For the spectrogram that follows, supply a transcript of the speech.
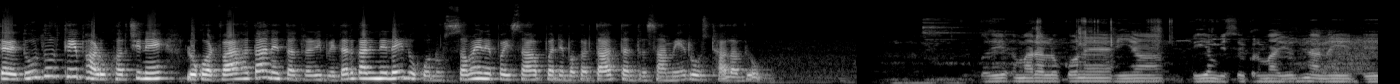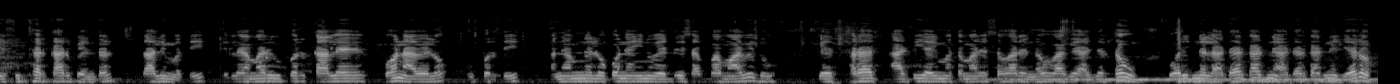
ત્યારે દૂર દૂરથી ભાડું ખર્ચીને લોકો અટવાયા હતા અને તંત્રની બેદરકારીને લઈ લોકોનો સમય અને પૈસા બંને બગડતા તંત્ર સામે રોષ ઠાલવ્યો. અમારા લોકોને અહીંયા પીએમ વિશ્વકર્મા યોજનાની જે સુથાર કાર્પેન્ટર તાલીમ હતી. એટલે અમારી ઉપર કાલે ફોન આવેલો ઉપરથી અને અમને લોકોને અહીંનું એડ્રેસ આપવામાં આવ્યું હતું. કે થરાદ આરટીઆઈમાં તમારે સવારે નવ વાગે હાજર થવું, ઓરિજિનલ આધાર કાર્ડ ને આધાર કાર્ડની ઝેરોક્ષ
